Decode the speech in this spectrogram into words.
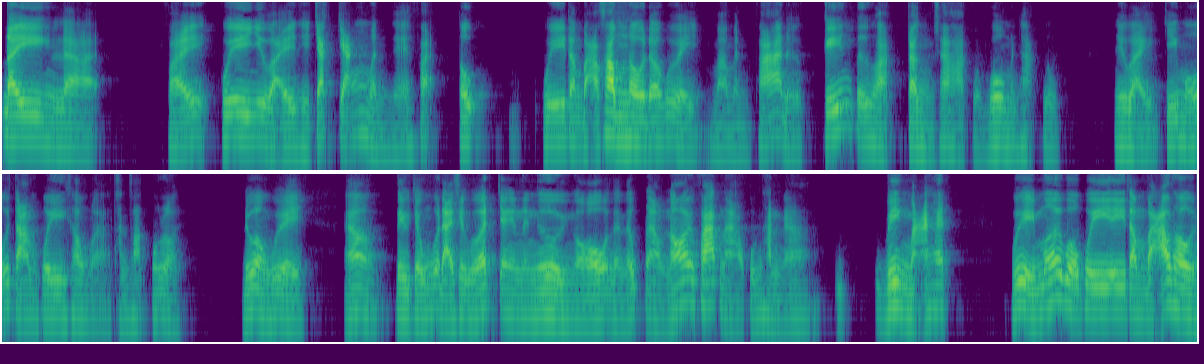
đây là phải quy y như vậy thì chắc chắn mình sẽ phát tu quy y tam bảo không thôi đó quý vị mà mình phá được kiến tư hoặc trần sa hoặc và vô minh hoặc luôn. Như vậy chỉ mỗi tam quy không là thành phật mất rồi. Đúng không quý vị? Đó, tiêu chuẩn của đại sư ích cho nên người ngộ là lúc nào nói pháp nào cũng thành à, viên mãn hết. Quý vị mới vô quy y tâm bảo thôi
